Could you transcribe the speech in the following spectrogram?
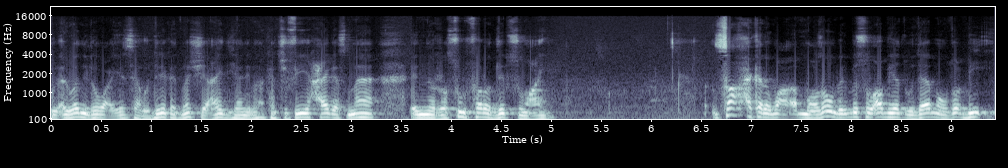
والألوان اللي هو عايزها والدنيا كانت ماشية عادي يعني ما كانش فيه حاجة اسمها إن الرسول فرض لبس معين. صح كانوا مع- معظمهم بيلبسوا أبيض وده موضوع بيئي.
